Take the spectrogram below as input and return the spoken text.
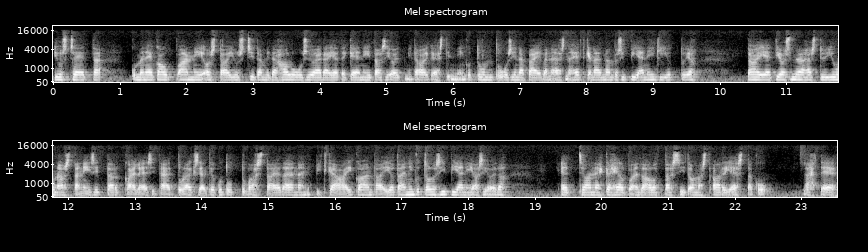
just se, että kun menee kauppaan, niin ostaa just sitä, mitä haluaa syödä ja tekee niitä asioita, mitä oikeasti niin tuntuu siinä päivänä ja siinä hetkenä, että ne on tosi pieniäkin juttuja. Tai että jos myöhästyy junasta, niin sitten tarkkailee sitä, että tuleeko sieltä joku tuttu vastaan, jota ei nähnyt pitkään aikaan tai jotain niin tuollaisia pieniä asioita. Että se on ehkä helpointa aloittaa siitä omasta arjesta, kun lähtee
